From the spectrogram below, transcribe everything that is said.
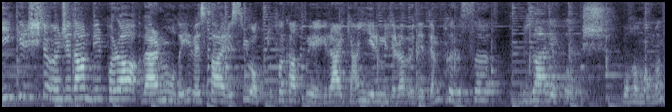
İlk girişte önceden bir para verme olayı vesairesi yoktu. Fakat buraya girerken 20 lira ödedim. Karısı güzel yapılmış bu hamamın.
